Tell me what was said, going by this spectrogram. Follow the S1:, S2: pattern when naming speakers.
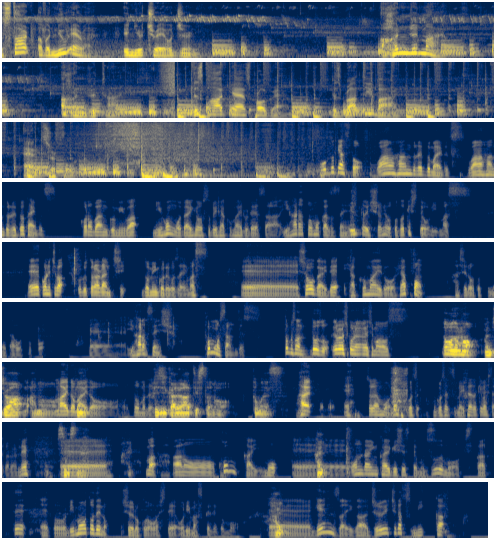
S1: the start of a new era in your trail journey. A hundred miles, a hundred times. This podcast program is brought to you by Answer 4.
S2: ポッドキャスト100マイルズ、100タイムズ。この番組は日本を代表する100マイルレーサー、井原智和選手と一緒にお届けしております。えーこんにちは。ウルトラランチ、ドミンゴでございます。えー生涯で100マイルを100本走ろうと決めた男、えー井原選手、ともさんです。ともさん、どうぞよろしくお願いします。
S3: どうもどうも、こんにちは。
S2: ま
S3: あの、
S2: 毎度毎
S3: フ
S2: 度、どうもで
S3: ィ。
S2: す
S3: フィ。ジカルアーティストのともです。
S2: はい。え、それはもうね、ごせご説明いただきましたからね。
S3: そうですね。
S2: えー
S3: はい
S2: まあ、あのー今回も、えーオンライン会議システム、Zoom を使って、えっ、と、リモートでの収録をしておりますけれども、
S3: はい
S2: えー現在が11月3日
